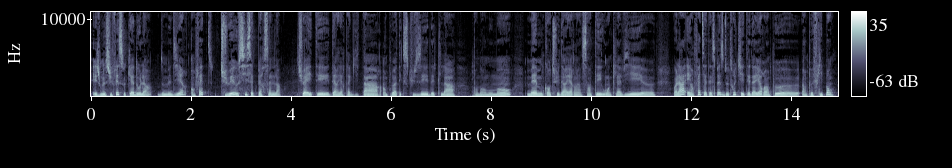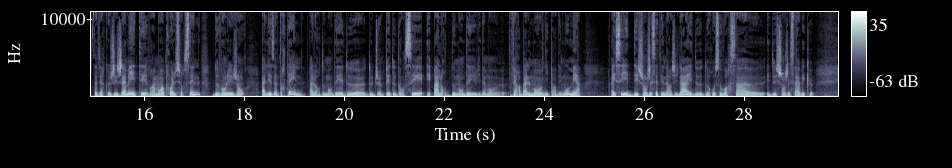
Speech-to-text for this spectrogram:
Et je me suis fait ce cadeau-là de me dire en fait, tu es aussi cette personne-là. Tu as été derrière ta guitare, un peu à t'excuser d'être là pendant un moment, même quand tu es derrière un synthé ou un clavier, euh, voilà. Et en fait, cette espèce de truc qui était d'ailleurs un peu, euh, un peu flippant, c'est-à-dire que j'ai jamais été vraiment à poil sur scène devant les gens à les entertain, à leur demander de, euh, de jumper, de danser, et pas à leur demander évidemment verbalement ni par des mots, mais à, essayer d'échanger cette énergie-là et de, de recevoir ça et d'échanger ça avec eux.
